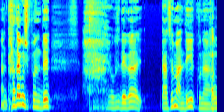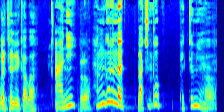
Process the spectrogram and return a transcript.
난 다 달고 싶었는데 하, 여기서 내가 나서면 안 되겠구나. 한글 틀릴까봐. 아니 그럼. 한글은 나 맞춤법 100점이야. 어.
